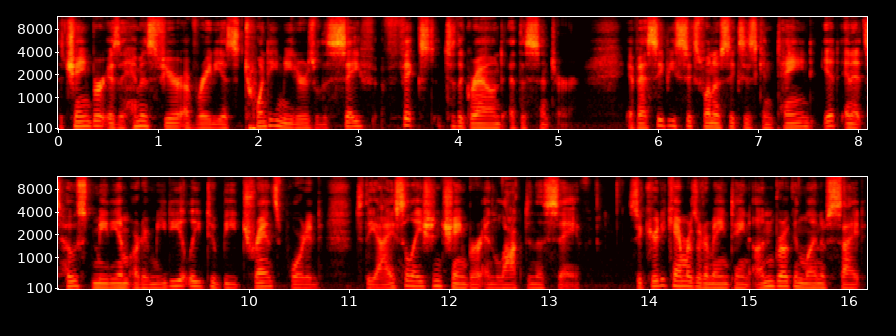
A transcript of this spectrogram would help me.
The chamber is a hemisphere of radius 20 meters with a safe fixed to the ground at the center. If SCP-6106 is contained, it and its host medium are immediately to be transported to the isolation chamber and locked in the safe. Security cameras are to maintain unbroken line of sight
